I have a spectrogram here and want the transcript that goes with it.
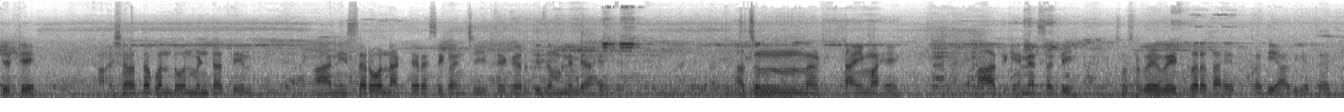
जिथे. श्रद्धा पण दोन मिनटात येईल. आणि सर्व नाट्यरसिकांची इथे गर्दी जमलेली आहे. अजून टाईम आहे आत घेण्यासाठी. सो सगळे वेट करत आहेत कधी आत घेत आहेत.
